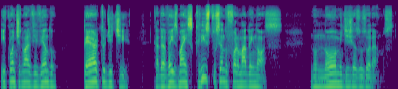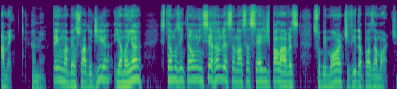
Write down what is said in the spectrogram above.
e continuar vivendo perto de Ti, cada vez mais Cristo sendo formado em nós. No nome de Jesus oramos. Amém. Amém. Tenha um abençoado dia e amanhã estamos então encerrando essa nossa série de palavras sobre morte e vida após a morte.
